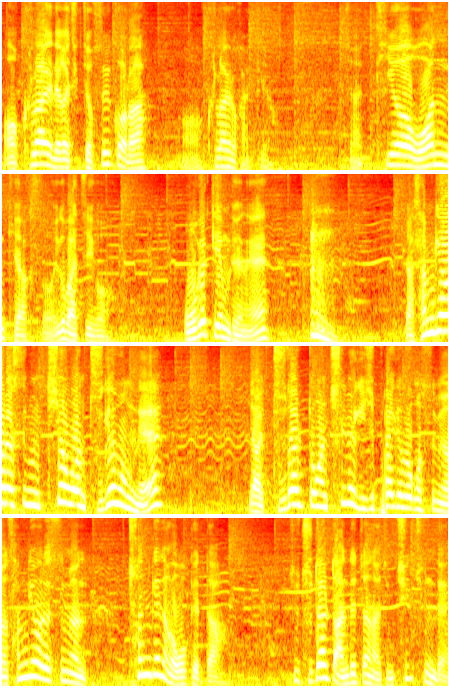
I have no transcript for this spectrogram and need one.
어 클라이 내가 직접 쓸 거라 어 클라이로 갈게요. 자 티어 1 계약서. 이거 맞지 이거? 500개면 되네. 야 3개월 했으면 티어 1 두 개 먹네? 야 두 달 동안 728개 먹었으면 3개월 했으면 1000개는 먹었겠다 지금 두 달도 안 됐잖아 지금 7주인데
